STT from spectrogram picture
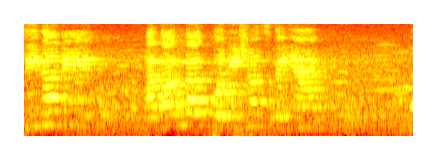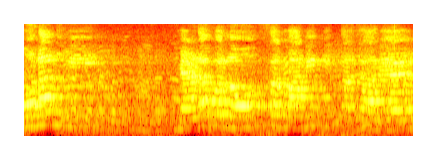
ਜਿਨ੍ਹਾਂ ਨੇ ਅਲੱਗ-ਅਲੱਗ ਪੋਜੀਸ਼ਨਸ ਲਈਆਂ, ਉਹਨਾਂ ਨੂੰ ਵੀ ਮੈਡਮ ਵੱਲੋਂ ਸਨਮਾਨਿਤ ਕੀਤਾ ਜਾ ਰਿਹਾ ਹੈ।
